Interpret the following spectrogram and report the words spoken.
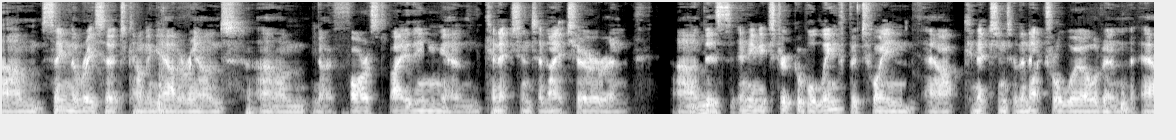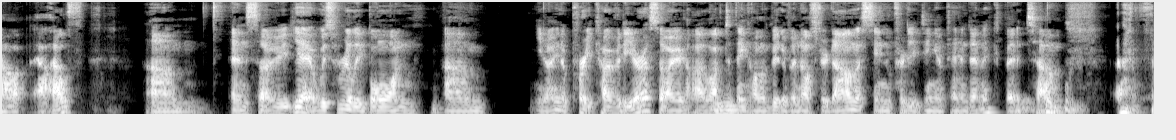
um, seen the research coming out around, um, you know, forest bathing and connection to nature, and uh, mm-hmm. there's an inextricable link between our connection to the natural world and our our health. Um, and so, yeah, it was really born um, you know, in a pre-COVID era. So I like mm-hmm. to think I'm a bit of a Nostradamus in predicting a pandemic, but um,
